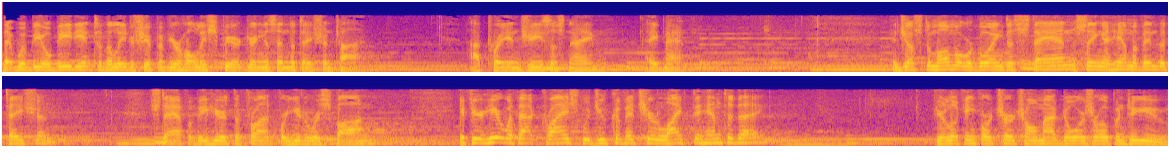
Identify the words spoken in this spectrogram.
That we'll be obedient to the leadership of your Holy Spirit during this invitation time. I pray in Jesus' name, amen. In just a moment, we're going to stand sing a hymn of invitation. Staff will be here at the front for you to respond. If you're here without Christ, would you commit your life to Him today? If you're looking for a church home, our doors are open to you.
